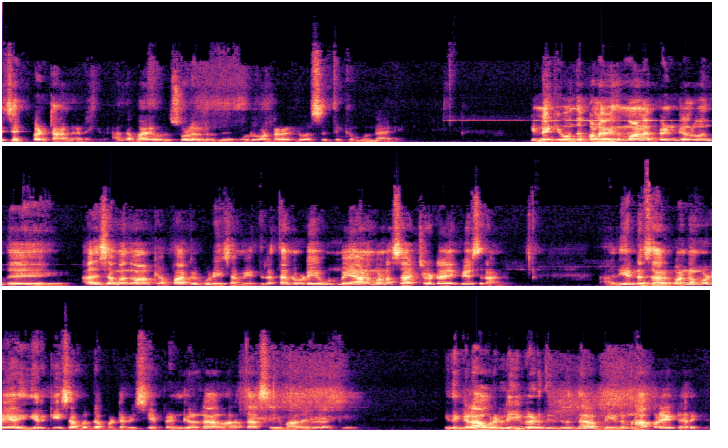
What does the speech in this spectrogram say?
ரிஜெக்ட் பண்ணிட்டான்னு நினைக்கிறேன். அந்த மாதிரி ஒரு சூழல் இருந்தது ஒரு ஒன்றரை ரெண்டு வருஷத்துக்கு முன்னாடி. இன்னைக்கு வந்து பலவிதமான பெண்கள் வந்து அது சம்பந்தமாக பார்க்கக்கூடிய சமயத்தில் தன்னுடைய உண்மையான மனசாட்சியோட பேசுறாங்க. அது என்ன சார் பண்ண முடியாது இயற்கை சம்பந்தப்பட்ட விஷயம். பெண்கள்னா வரத்தான் செய்யும் மாத விளக்கு. இதுக்கெல்லாம் ஒரு லீவ் எடுத்துட்டு இருந்தேன் அப்படின்னம்னா அப்புறம் என்ன இருக்கு?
